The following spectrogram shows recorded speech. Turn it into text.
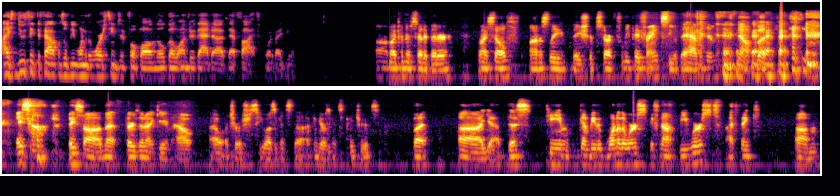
I do think the Falcons will be one of the worst teams in football, and they'll go under that uh, that five. What about you? Um, I couldn't have said it better myself. Honestly, they should start Feleipe Franks, see what they have in him. No, but they saw they saw in that Thursday night game how how atrocious he was against the I think it was against the Patriots. But uh, yeah, this team gonna be the, one of the worst, if not the worst. I think um,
